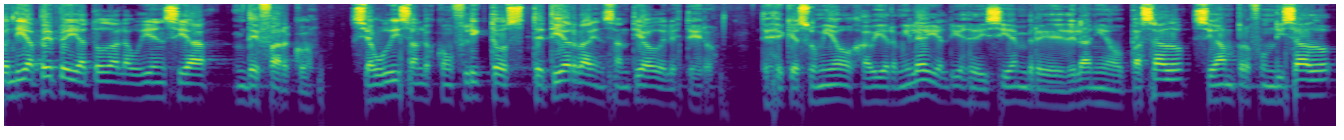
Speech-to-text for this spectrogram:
Buen día Pepe y a toda la audiencia de Farco. Se agudizan los conflictos de tierra en Santiago del Estero. Desde que asumió Javier Milei el 10 de diciembre del año pasado, se han profundizado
